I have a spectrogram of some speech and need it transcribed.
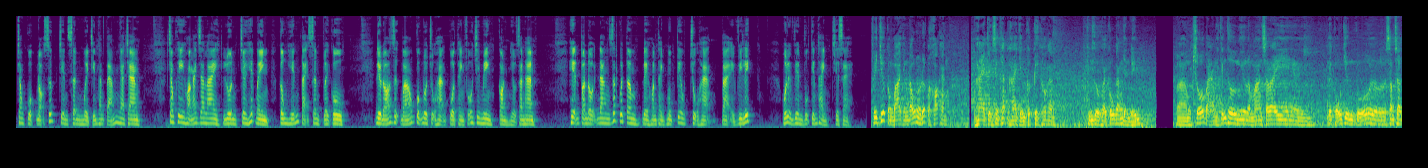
trong cuộc đọ sức trên sân 19 tháng 8 Nha Trang. Trong khi Hoàng Anh Gia Lai luôn chơi hết mình, công hiến tại sân Pleiku. Điều đó dự báo cuộc đua trụ hạng của Thành phố Hồ Chí Minh còn nhiều gian nan. Hiện toàn đội đang rất quyết tâm để hoàn thành mục tiêu trụ hạng tại V-League. Huấn luyện viên Vũ Tiến Thành chia sẻ. Phía trước còn 3 trận đấu nó rất là khó khăn. Hai trận sân khách là hai trận cực kỳ khó khăn. Chúng tôi phải cố gắng giành điểm. Và một số bạn thì chấn thương như là Mansaray, cái cổ chân của Samson.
